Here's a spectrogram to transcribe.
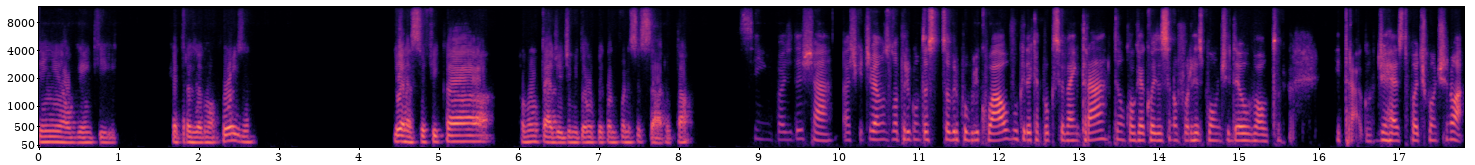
Tem alguém que quer trazer alguma coisa? Lena, você fica à vontade de me interromper quando for necessário, tá? Sim, pode deixar. Acho que tivemos uma pergunta sobre o público-alvo, que daqui a pouco você vai entrar, então qualquer coisa, se não for respondida, eu volto e trago. De resto, pode continuar.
